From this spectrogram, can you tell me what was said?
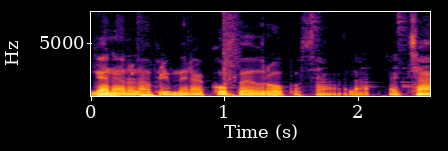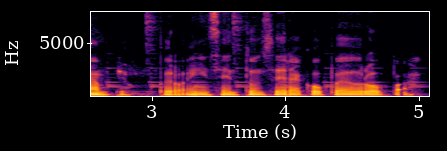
ganaron la primera Copa de Europa, o sea, la, Champions, pero en ese entonces era Copa de Europa.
